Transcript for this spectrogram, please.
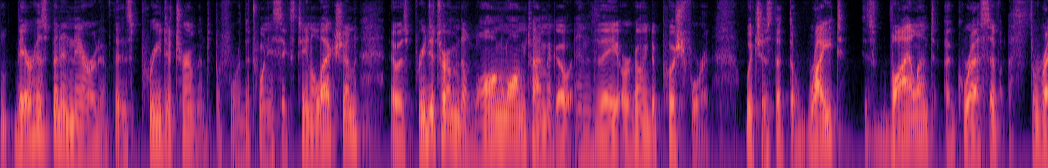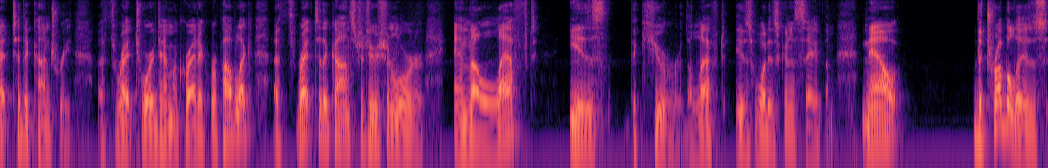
there has been a narrative that is predetermined before the 2016 election, that was predetermined a long, long time ago, and they are going to push for it, which is that the right is violent, aggressive, a threat to the country, a threat to our democratic republic, a threat to the constitutional order, and the left is the cure. The left is what is going to save them. Now, the trouble is,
